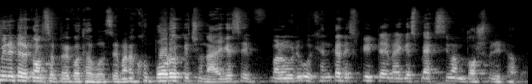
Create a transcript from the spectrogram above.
মিনিটের কনসেপ্টের কথা বলছে মানে খুব বড় কিছু না। আই গেছে মানে ওইখানকার screen time I guess maximum দশ মিনিট হবে।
